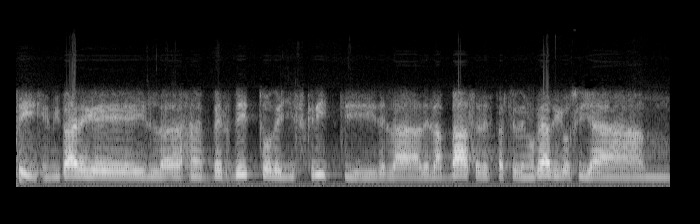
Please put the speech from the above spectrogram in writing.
Sì, mi pare che il eh, verdetto degli iscritti della, della base del Partito Democratico sia um,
